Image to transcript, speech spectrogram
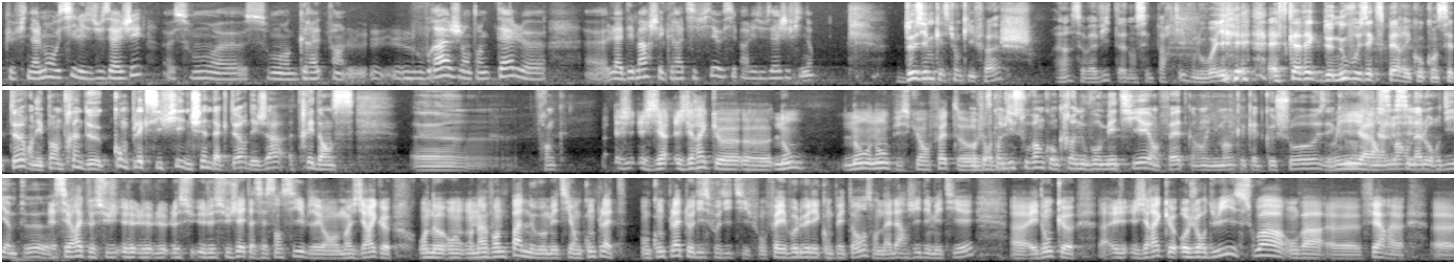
que finalement aussi les usagers sont... sont enfin, l'ouvrage en tant que tel, la démarche est gratifiée aussi par les usagers finaux. Deuxième question qui fâche, Hein, ça va vite hein, dans cette partie, vous le voyez. Est-ce qu'avec de nouveaux experts éco-concepteurs, on n'est pas en train de complexifier une chaîne d'acteurs déjà très dense? Euh, Franck? Je, dirais que euh, non, non, non, puisque en fait aujourd'hui. Parce qu'on dit souvent qu'on crée un nouveau métier en fait quand il manque quelque chose et oui, que finalement on alourdit un peu. C'est vrai que le, sujet, le, sujet est assez sensible. Moi je dirais que on n'invente pas de nouveaux métiers, on complète, on complète le dispositif, on fait évoluer les compétences, on élargit des métiers euh, et donc euh, je dirais qu'aujourd'hui soit on va euh, faire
